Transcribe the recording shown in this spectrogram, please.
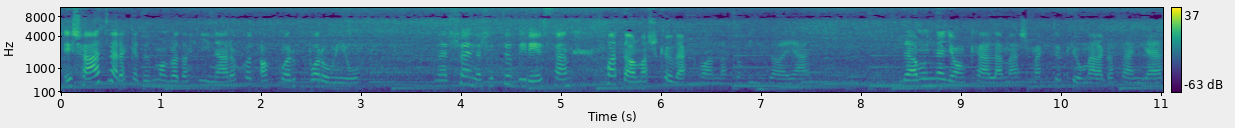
És ha átverekeded magad a hínárokon, akkor barom jó. Mert sajnos a többi részen hatalmas kövek vannak a víz alján. De amúgy nagyon kellemes, meg tök jó meleg a tenger.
